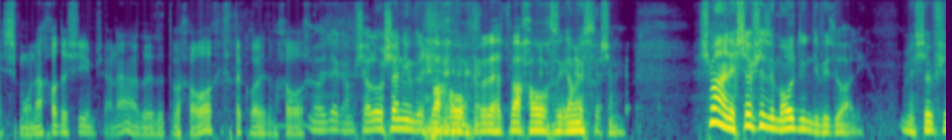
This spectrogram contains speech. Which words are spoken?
שמונה חודשים, שנה, זה, זה טווח ארוך? איך אתה קורא לטווח ארוך? לא יודע, גם שלוש שנים זה טווח ארוך, אתה יודע, טווח ארוך זה גם עשר שנים. שמע, אני חושב שזה מאוד אינדיבידואלי. אני חושב ש...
